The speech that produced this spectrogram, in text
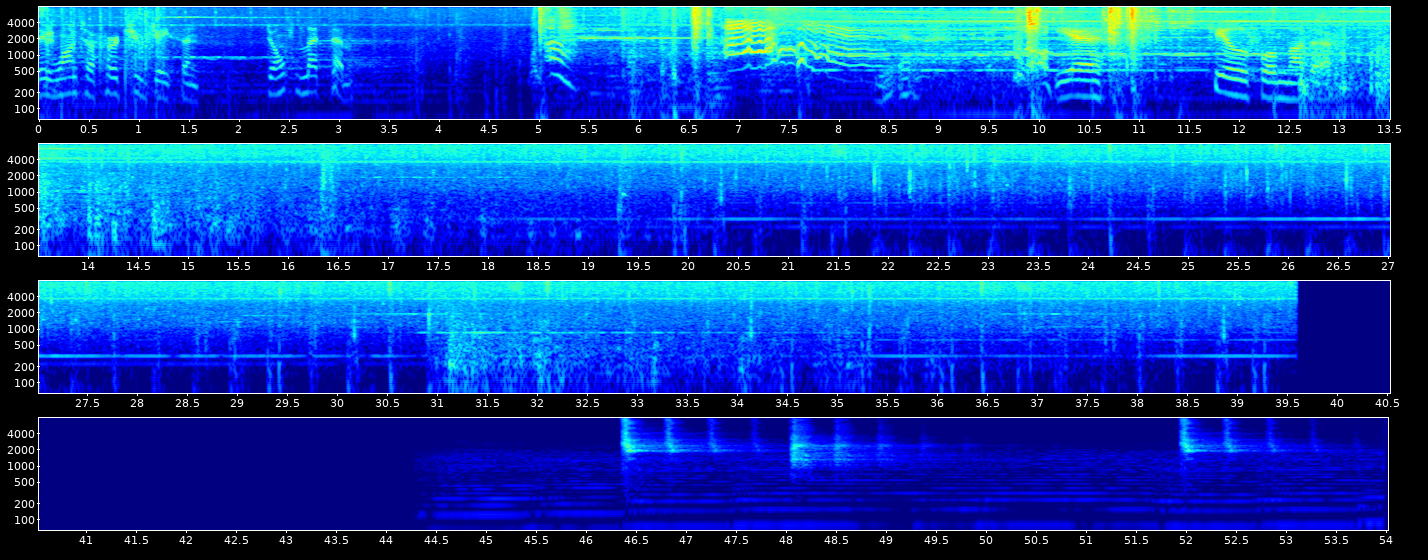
They want to hurt you, Jason. Don't let them. Yes. Yes. Kill for mother.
